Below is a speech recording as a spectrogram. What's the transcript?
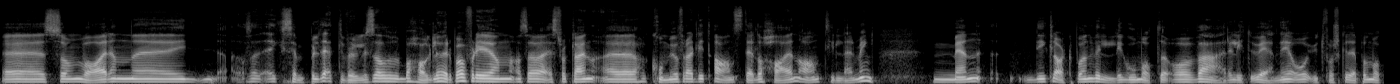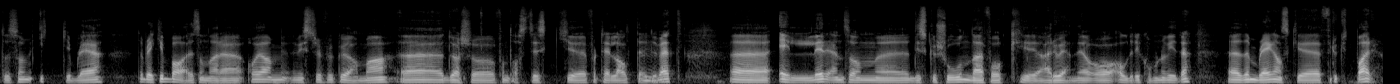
eh, som var en eh, altså et eksempel til etterfølgelse og behagelig å høre på. Fordi han, altså, Estra Klein eh, kommer jo fra et litt annet sted og har en annen tilnærming. Men de klarte på en veldig god måte å være litt uenige og utforske det på en måte som ikke ble Det ble ikke bare sånn derre Å ja, Mr. Fukuyama, uh, du er så fantastisk, eh, fortell alt det du vet. Uh, eller en sånn diskusjon der folk er uenige og aldri kommer noe videre. Den ble ganske fruktbar.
